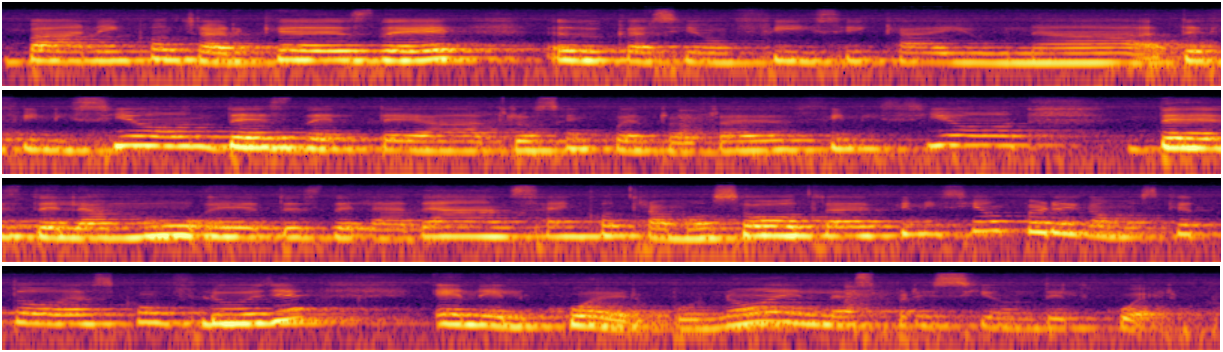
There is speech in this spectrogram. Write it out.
van a encontrar que desde educación física hay una definición, desde el teatro se encuentra otra definición, desde la, eh, desde la danza encontramos otra definición, pero digamos que todas confluyen en el cuerpo, ¿no? en la expresión del cuerpo.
